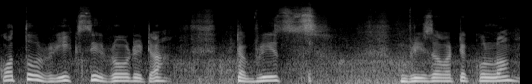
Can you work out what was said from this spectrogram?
কত রিক্সি রোড এটা। একটা ব্রিজ ব্রিজ ওভারটেক করলাম।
